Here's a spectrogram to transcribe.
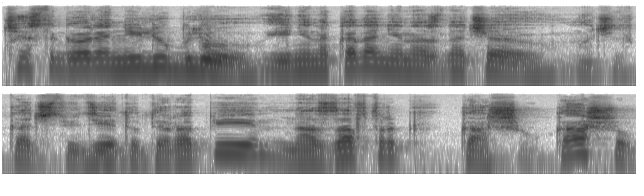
честно говоря, не люблю и ни на когда не назначаю значит, в качестве диетотерапии на завтрак кашу. Кашу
